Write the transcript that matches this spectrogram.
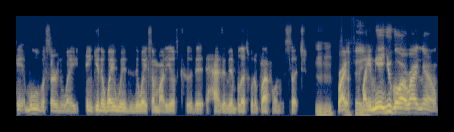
can't move a certain way and get away with the way somebody else could that hasn't been blessed with a platform as such, Mhm. right? Like me and you go out right now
